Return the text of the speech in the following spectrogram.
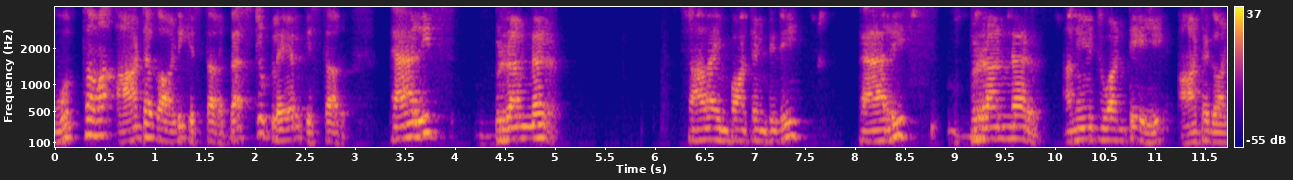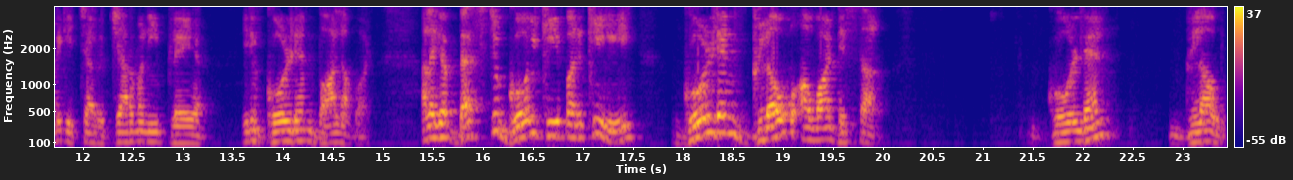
ఉత్తమ ఆటగాడికి ఇస్తారు. బెస్ట్ ప్లేయర్కి ఇస్తారు. Paris Brunner. చాలా ఇంపార్టెంట్ ఇది. Paris Brunner. అనేటువంటి ఆటగాడికి ఇచ్చారు జర్మనీ ప్లేయర్. ఇది గోల్డెన్ బాల్ అవార్డ్. అలాగే బెస్ట్ గోల్ కీపర్కి గోల్డెన్ గ్లవ్ అవార్డు ఇస్తారు. గోల్డెన్ గ్లవ్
